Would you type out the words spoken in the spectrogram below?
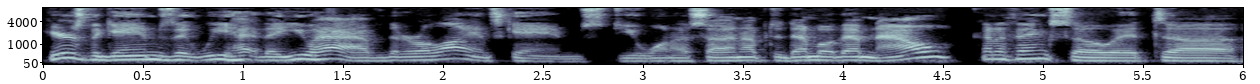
"Here's the games that we ha- that you have that are alliance games. Do you want to sign up to demo them now?" Kind of thing. So it uh,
